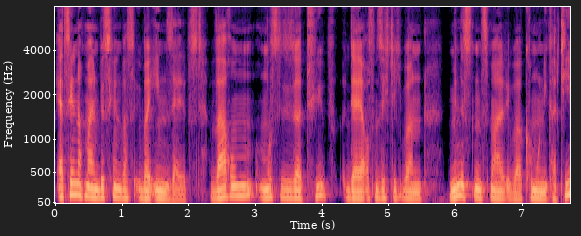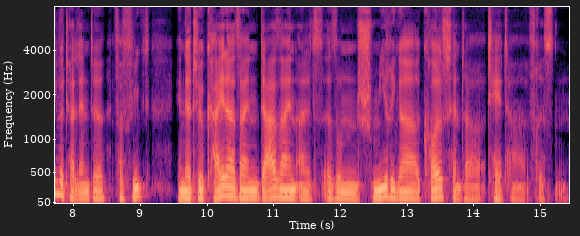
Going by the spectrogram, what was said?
Erzähl noch mal ein bisschen was über ihn selbst. Warum musste dieser Typ, der ja offensichtlich über mindestens mal über kommunikative Talente verfügt, in der Türkei da sein Dasein als äh, so ein schmieriger Callcenter-Täter fristen?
